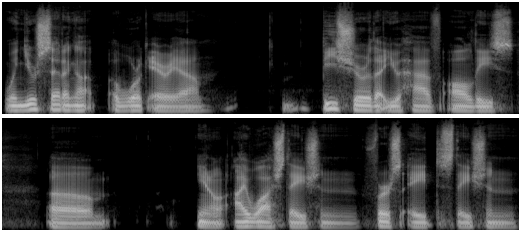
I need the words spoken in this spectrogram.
when you're setting up a work area, be sure that you have all these, um, you know, eye wash station, first aid station,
